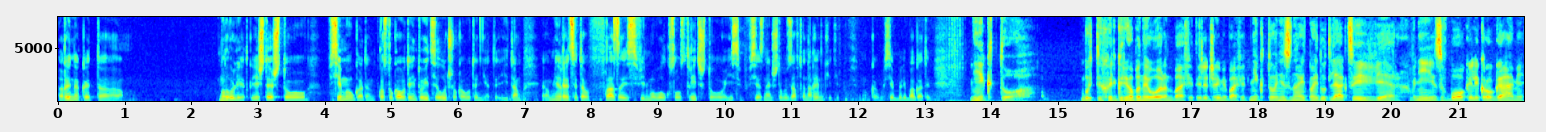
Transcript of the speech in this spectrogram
рынок это ну, рулетка. Я считаю, что все мы угадываем. Просто у кого-то интуиция лучше, у кого-то нет. И там, э, мне нравится эта фраза из фильма «Волк с Уолл-стрит», что если бы все знали, что будет завтра на рынке, типа, ну, как бы все были богатыми. Никто. Будь ты хоть грёбаный Уоррен Баффет или Джейми Баффет, никто не знает, пойдут ли акции вверх, вниз, вбок или кругами.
